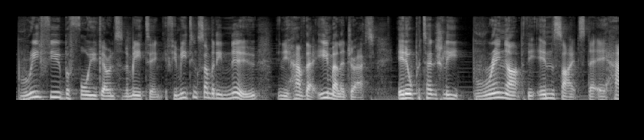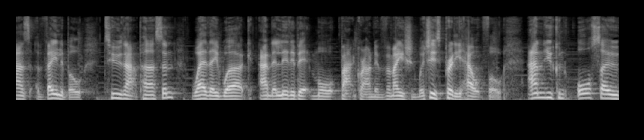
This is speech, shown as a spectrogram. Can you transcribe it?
brief you before you go into the meeting. If you're meeting somebody new and you have their email address, it'll potentially bring up the insights that it has available to that person, where they work, and a little bit more background information, which is pretty helpful. And you can also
